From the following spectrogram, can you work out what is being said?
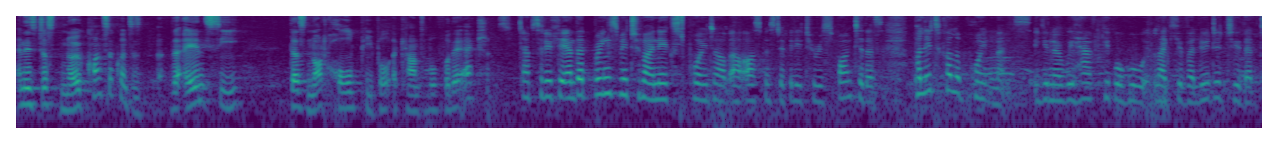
And there's just no consequences. The ANC does not hold people accountable for their actions. Absolutely, and that brings me to my next point. I'll, I'll ask Mr. Billy to respond to this. Political appointments. You know, we have people who, like you've alluded to, that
